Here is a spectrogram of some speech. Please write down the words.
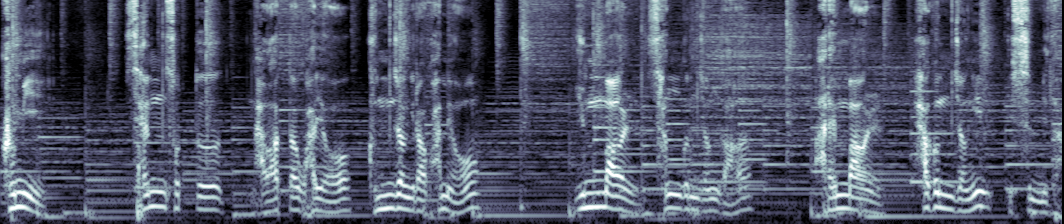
금이 샘솟듯 나왔다고 하여 금정이라고 하며 윗마을 상금정과 아랫마을 하금정이 있습니다.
